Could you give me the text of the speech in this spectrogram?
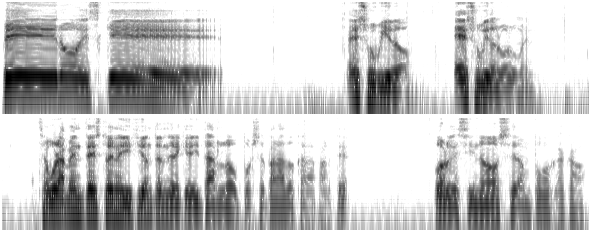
Pero es que... He subido He subido el volumen Seguramente esto en edición tendré que editarlo por separado cada parte porque si no será un poco cacao.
